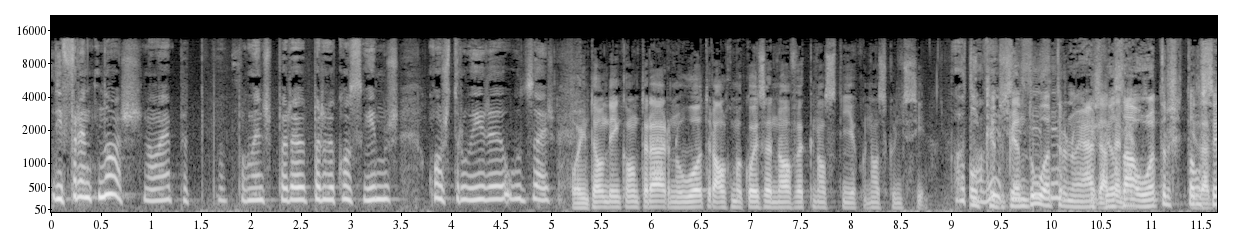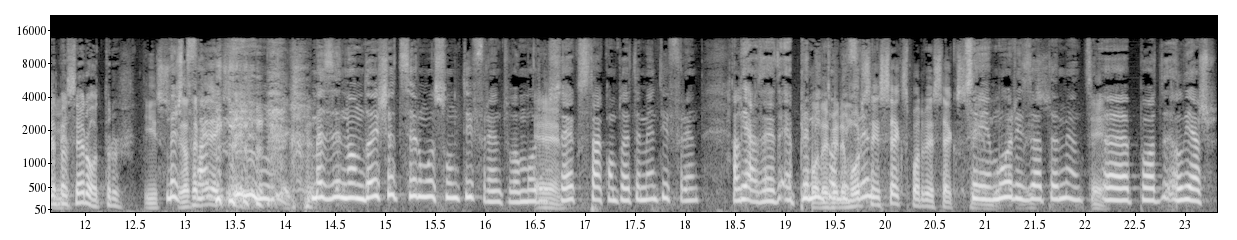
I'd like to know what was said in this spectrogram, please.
diferente de nós, não é? Pelo menos para, para conseguirmos construir eh, o desejo. Ou então de encontrar no outro alguma coisa nova que não se, tinha, não se conhecia. Ou O que talvez, depende sim, do outro, sim. não é? Às Exatamente. vezes há outros que estão Exatamente. sempre a ser outros. Isso, Mas, de exatamente. facto, é isso. É mas não deixa de ser um assunto diferente. O amor e É. o sexo está completamente diferente. Aliás, é, é para Pode mim tão haver amor sem diferente. sexo, pode haver sexo Sem amor, por isso. exatamente. É. Ah, pode, aliás,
